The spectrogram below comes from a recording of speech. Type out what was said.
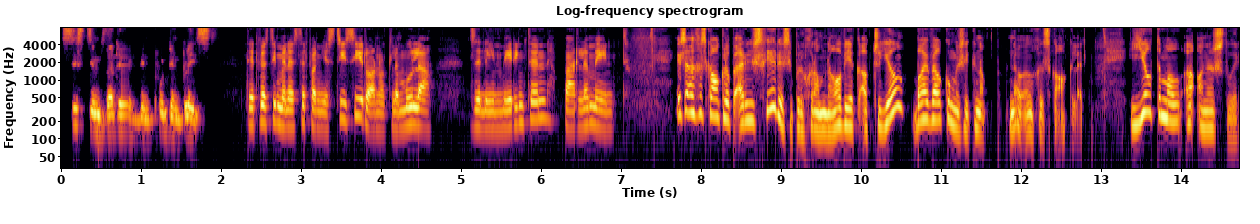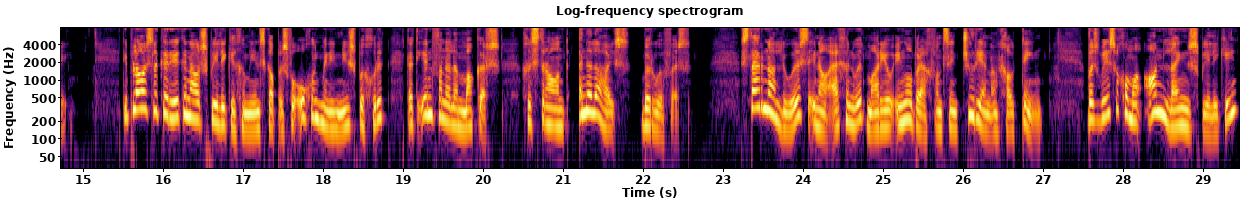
systems that have been put in place Dit was die minister van Justisie Ronald Lemula Zelin Merrington parlement Is ingeskakel op RSG, dis die program Naweek Aktueel. Baie welkom as jy knap nou ingeskakel het. Heeltemal 'n ander storie. Die plaaslike rekenaarspeletjie gemeenskap is ver oggend met die nuus begroet dat een van hulle makkers gisterand in hulle huis beroof is. Sterna Loos en haar eggenoot Mario Engelbreg van Centurion in Gauteng was besig om 'n aanlyn speletjie,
